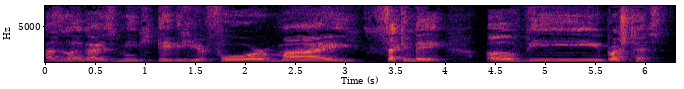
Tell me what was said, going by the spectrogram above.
How's it going guys? Me, David here for my second day of the brush test.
